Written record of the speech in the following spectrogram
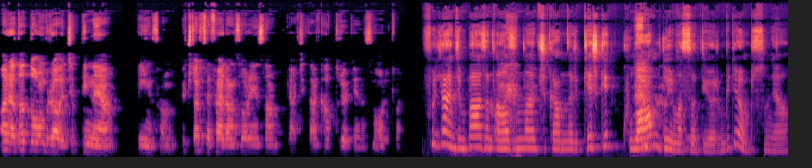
arada dombra açıp dinleyen bir insanın. 3-4 seferden sonra insan gerçekten kaptırıyor kendisini o ritme. Fullencim bazen ağzından çıkanları keşke kulağım duymasa diyorum biliyor musun ya?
